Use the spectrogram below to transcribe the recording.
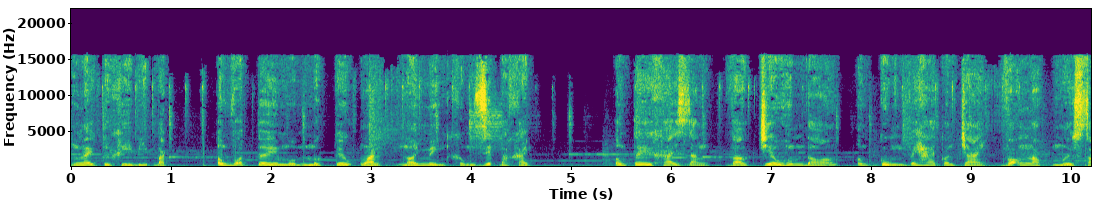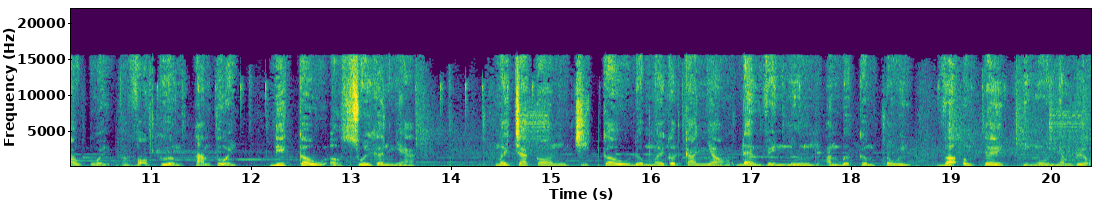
Ngay từ khi bị bắt, ông Võ Tê một mực kêu oan nói mình không giết bà Khanh. Ông Tê khai rằng vào chiều hôm đó, ông cùng với hai con trai Võ Ngọc 16 tuổi và Võ Cường 8 tuổi đi câu ở suối gần nhà. Mấy cha con chỉ câu được mấy con cá nhỏ đem về nướng ăn bữa cơm tối và ông Tê thì ngồi nhắm rượu.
